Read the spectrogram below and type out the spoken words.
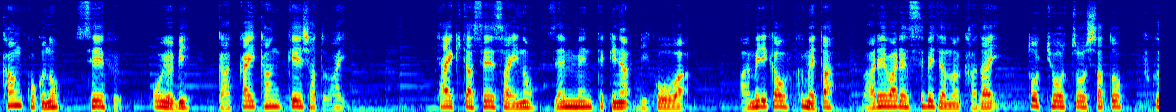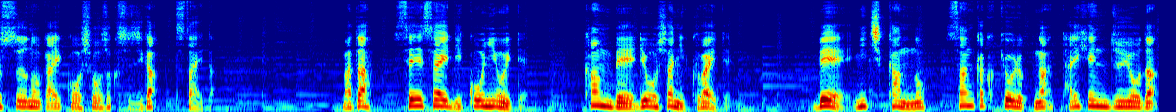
韓国の政府及び学会関係者と会い、対北制裁の全面的な履行は、アメリカを含めた我々すべての課題と強調したと複数の外交消息筋が伝えた。また、制裁履行において、韓米両者に加えて、米日韓の三角協力が大変重要だ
